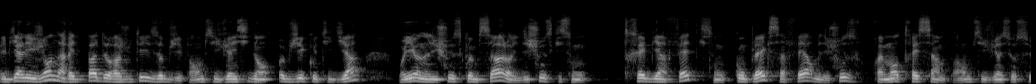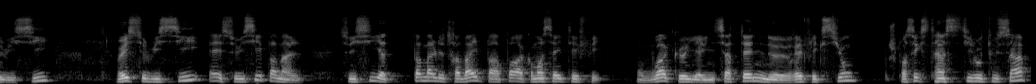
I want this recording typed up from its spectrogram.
eh bien les gens n'arrêtent pas de rajouter des objets. Par exemple, si je viens ici dans Objets quotidiens, vous voyez, on a des choses comme ça. Alors il y a des choses qui sont très bien faites, qui sont complexes à faire, mais des choses vraiment très simples. Par exemple, si je viens sur celui-ci, vous voyez, celui-ci, celui-ci est pas mal. Celui-ci, il y a pas mal de travail par rapport à comment ça a été fait. On voit qu'il y a une certaine réflexion. Je pensais que c'était un stylo tout simple.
